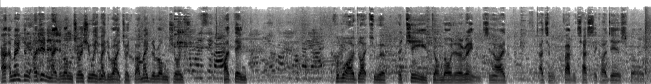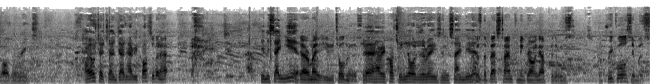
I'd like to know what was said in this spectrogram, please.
I, I made the I didn't make the wrong choice, you always make the right choice, but I made the wrong choice, I think, for what I'd like to have achieved on Lord of the Rings. You know, I had some fantastic ideas for Lord of the Rings. I also turned down Harry Potter in the same year. yeah, remind you, you told me this. Yeah, Yeah. Harry Potter and Lord of the Rings in the same year. That was the best time for me growing up because it was the prequels. It was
